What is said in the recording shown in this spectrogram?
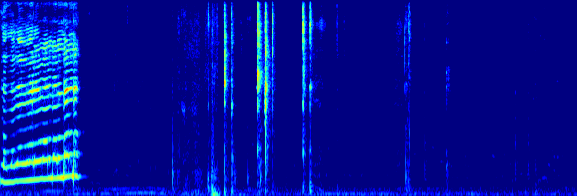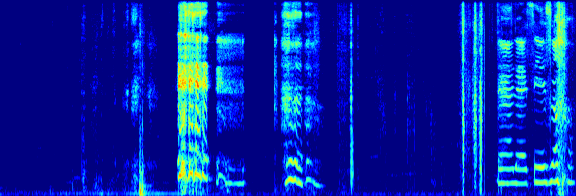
La la la la la la la la yeah, this is all.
